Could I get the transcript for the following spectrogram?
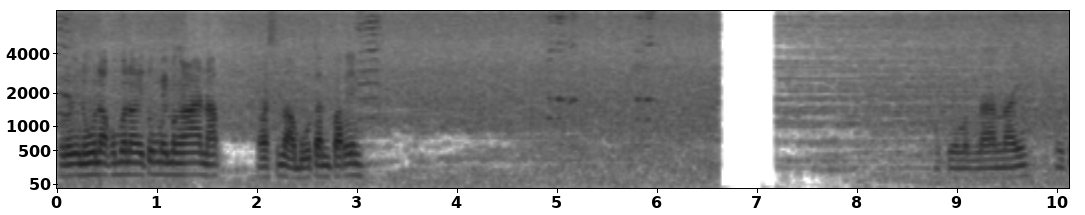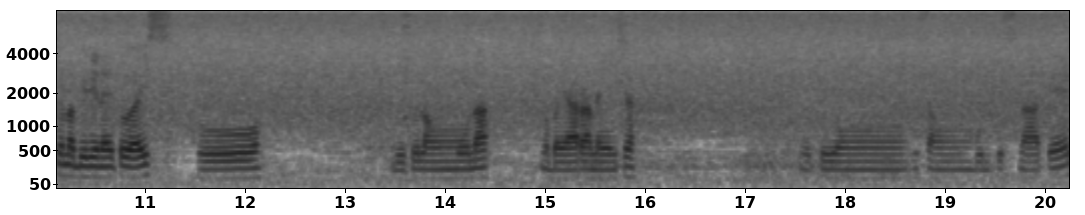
Pero inuna ko muna itong may mga anak. Kasi nabutan pa rin. Yung magnanay. Ito nabili na ito guys. So, dito lang muna nabayaran na yun siya Ito yung isang buntis natin.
